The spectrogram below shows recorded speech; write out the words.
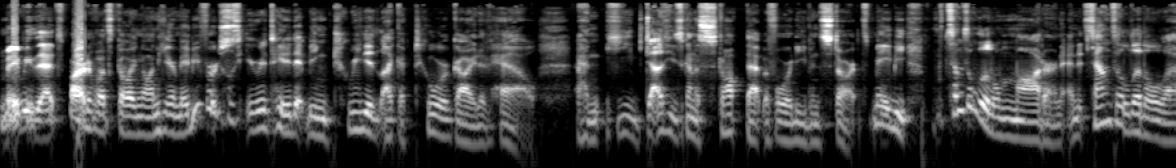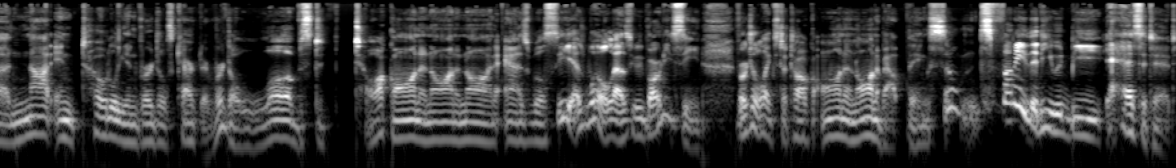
maybe that's part of what's going on here. Maybe Virgil's irritated at being treated like a tour guide of hell, and he does. He's going to stop that before it even starts. Maybe it sounds a little modern, and it sounds a little uh, not in totally in Virgil's character. Virgil loves to talk on and on and on, as we'll see, as well as we've already seen. Virgil likes to talk on and on about things, so it's funny that he would be hesitant.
